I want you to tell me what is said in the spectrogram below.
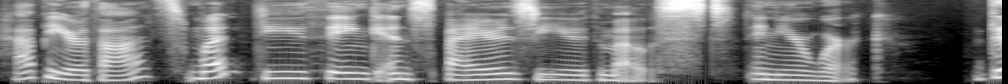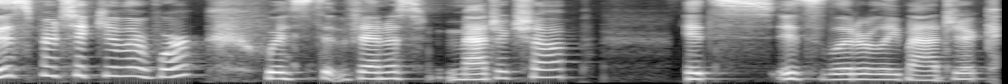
happier thoughts. What do you think inspires you the most in your work? This particular work with Venice Magic Shop, it's it's literally magic.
